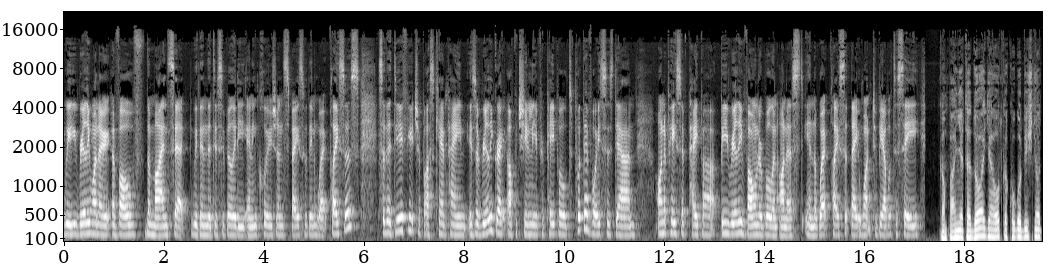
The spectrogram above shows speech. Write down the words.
We really want to evolve the mindset within the disability and inclusion space within workplaces. So, the Dear Future Boss campaign is a really great opportunity for people to put their voices down on a piece of paper, be really vulnerable and honest in the workplace that they want to be able to see. Кампањата доаѓа откако годишниот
